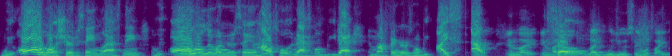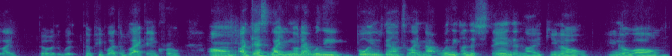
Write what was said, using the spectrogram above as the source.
we all gonna share the same last name and we all gonna live under the same household, and that's gonna be that. And my mm-hmm. finger is gonna be iced out. and like and like So- like what you were saying was like like the with the people at the Black Ink Crew. Um, I guess like you know that really boils down to like not really understanding like you know you know um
